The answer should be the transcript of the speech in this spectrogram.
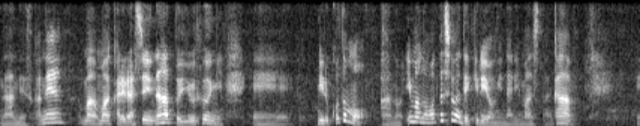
何ですかねまあまあ彼らしいなというふうに、えー、見ることもあの今の私はできるようになりましたが。え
